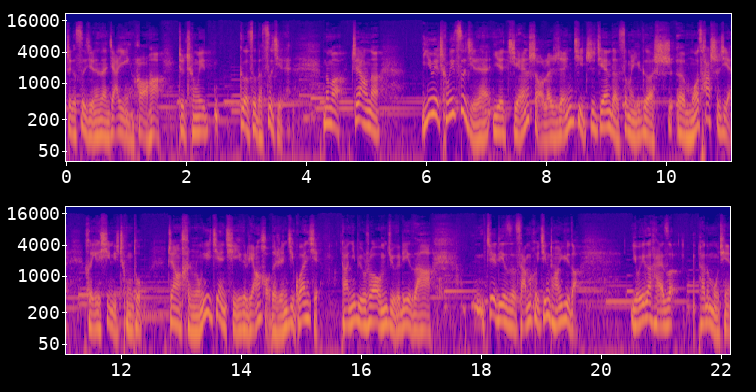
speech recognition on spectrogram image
这个自己人咱加引号哈，就成为各自的自己人。那么这样呢，因为成为自己人，也减少了人际之间的这么一个事呃摩擦事件和一个心理冲突。这样很容易建起一个良好的人际关系啊。你比如说，我们举个例子啊，这例子咱们会经常遇到，有一个孩子，他的母亲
